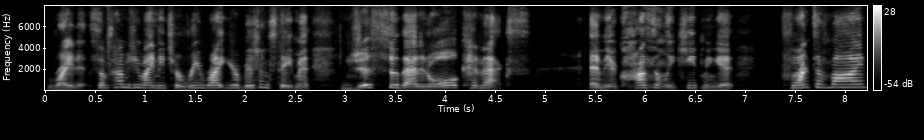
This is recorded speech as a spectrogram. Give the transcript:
write it. Sometimes you might need to rewrite your vision statement just so that it all connects and you're constantly keeping it front of mind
